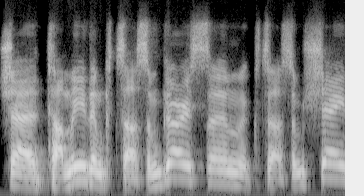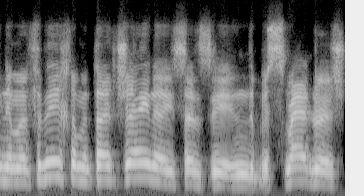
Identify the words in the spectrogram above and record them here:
Talmidim, Ktsasam Garsim, Ktsasam Shainim, and Fenichim, and Tachshena. He says in the Bismedrish,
